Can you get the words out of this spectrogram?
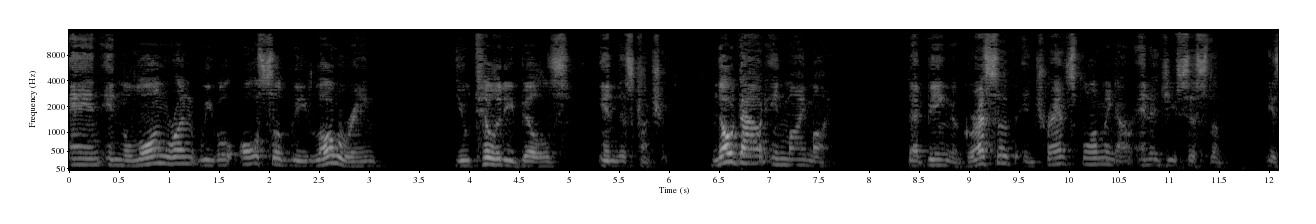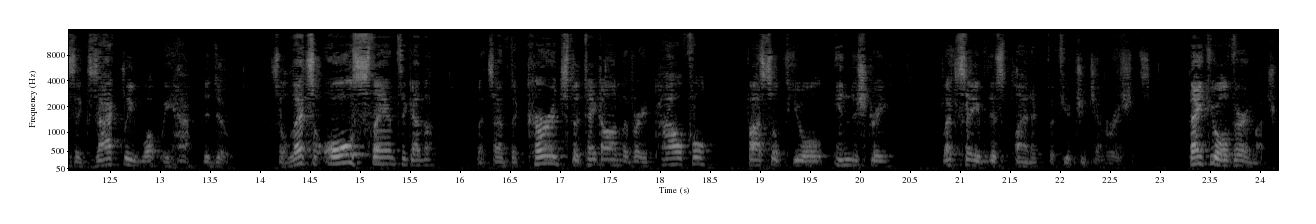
And in the long run, we will also be lowering utility bills in this country. No doubt in my mind that being aggressive in transforming our energy system is exactly what we have to do. So let's all stand together. Let's have the courage to take on the very powerful fossil fuel industry. Let's save this planet for future generations. Thank you all very much.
